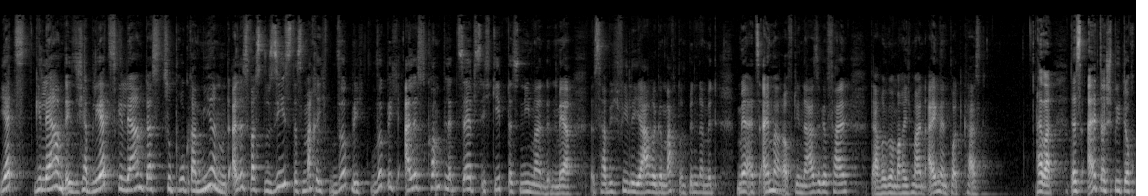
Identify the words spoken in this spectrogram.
jetzt gelernt. Also ich habe jetzt gelernt, das zu programmieren und alles, was du siehst, das mache ich wirklich, wirklich alles komplett selbst. Ich gebe das niemandem mehr. Das habe ich viele Jahre gemacht und bin damit mehr als einmal auf die Nase gefallen. Darüber mache ich mal einen eigenen Podcast. Aber das Alter spielt doch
